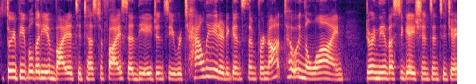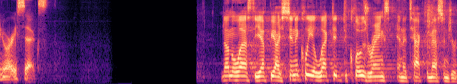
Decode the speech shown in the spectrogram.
The three people that he invited to testify said the agency retaliated against them for not toeing the line during the investigations into January 6th. Nonetheless, the FBI cynically elected to close ranks and attack the messenger.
